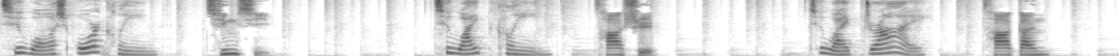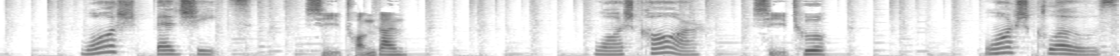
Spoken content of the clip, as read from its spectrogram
To wash or clean. 清洗、 To wipe clean. 擦拭、 To wipe dry. 擦干、 Wash bed sheets. 洗床单、 Wash car. 洗车、 Wash clothes.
